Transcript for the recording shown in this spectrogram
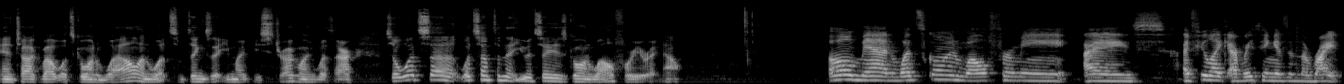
and talk about what's going well and what some things that you might be struggling with are. So what's uh, what's something that you would say is going well for you right now? Oh man, what's going well for me? I I feel like everything is in the right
